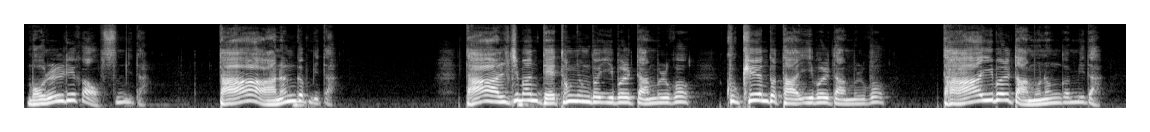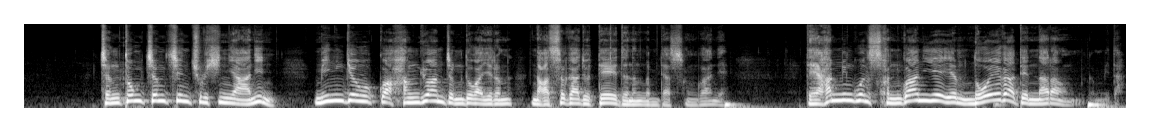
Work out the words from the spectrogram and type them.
모를 리가 없습니다. 다 아는 겁니다. 다 알지만 대통령도 입을 다물고 국회의원도 다 입을 다물고 다 입을 다무는 겁니다. 정통 정치인 출신이 아닌 민경욱과 한교안 정도가 여러분 나서가지고 대드는 겁니다. 선관위에. 대한민국은 선관위에 노예가 된 나라인 겁니다.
